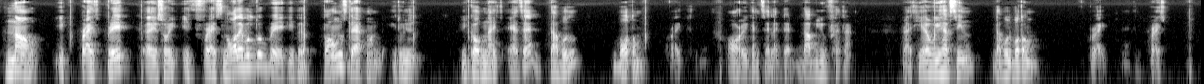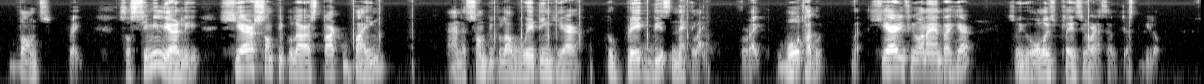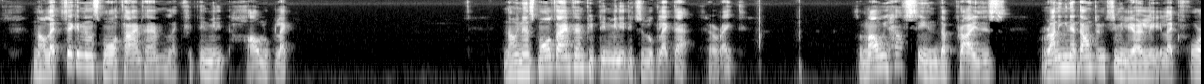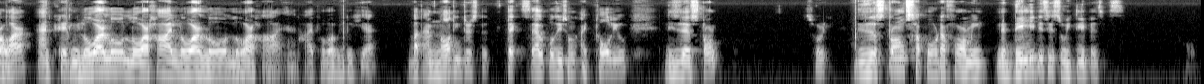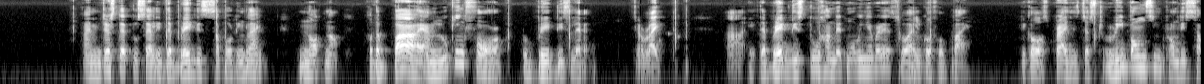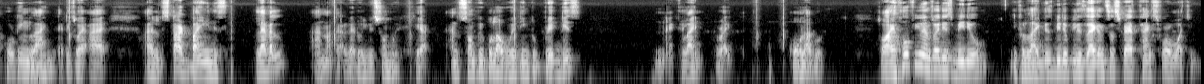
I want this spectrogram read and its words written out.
Now if price break uh, sorry if price not able to break if it bounce that one it will recognize as a double bottom right? Or you can say like that w pattern right? Here we have seen double bottom right? Price bounce right? So similarly here some people are start buying and some people are waiting here to break this neckline right? Both are good. But here if you want to enter here so you always place your SL just below now let's check in a small time frame like 15 minutes how look like. Now in a small time frame 15 minutes it should look like that. All right. So now we have seen the price is running in a downtrend similarly like 4 hour and creating lower low lower high lower low lower high and high probability here. But i'm not interested. Take sell position. I told you this is a strong sorry. This is a strong supporter forming in a daily basis weekly basis. I'm interested to sell if they break this supporting line. Not now. For the buy i'm looking for to break this level. All right. Uh, if they break this 200 moving average so i'll go for buy. Because price is just rebounding from this supporting line. That is why i i'll start buying in this level and my target will be somewhere here. And some people are waiting to break this neckline right? All are good. So i hope you enjoyed this video. If you like this video please like and subscribe. Thanks for watching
